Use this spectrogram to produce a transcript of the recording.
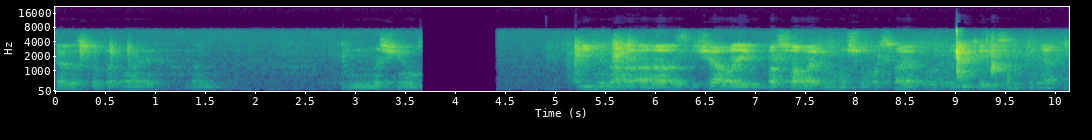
Хорошо, давай нам начнем. Именно а, звучало и Варшава. Я думаю, что в Варшаве было бы интересно понятно.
